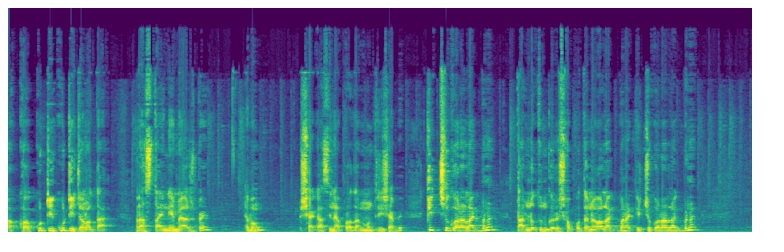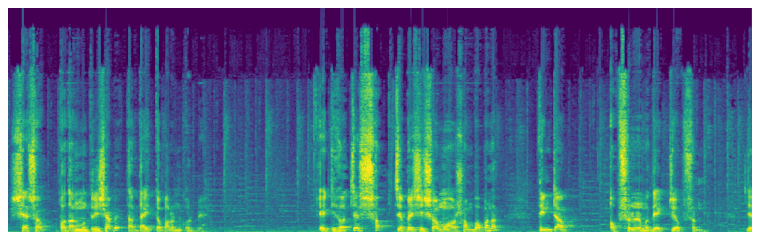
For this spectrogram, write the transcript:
লক্ষ কোটি কোটি জনতা রাস্তায় নেমে আসবে এবং শেখ হাসিনা প্রধানমন্ত্রী হিসাবে কিচ্ছু করা লাগবে না। তার নতুন করে শপথ নেওয়া লাগবে না, কিচ্ছু করা লাগবে না। সে সব প্রধানমন্ত্রী হিসাবে তার দায়িত্ব পালন করবে। এটি হচ্ছে সবচেয়ে বেশি সমূহ সম্ভাবনার তিনটা অপশনের মধ্যে একটি অপশন যে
